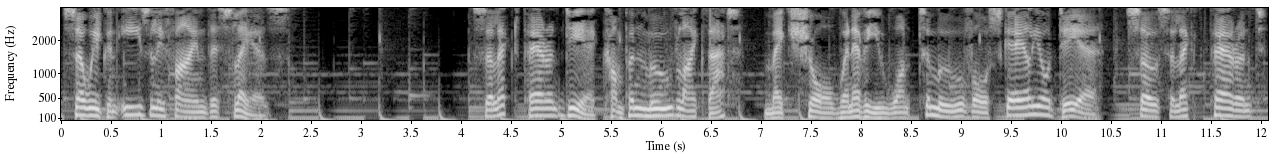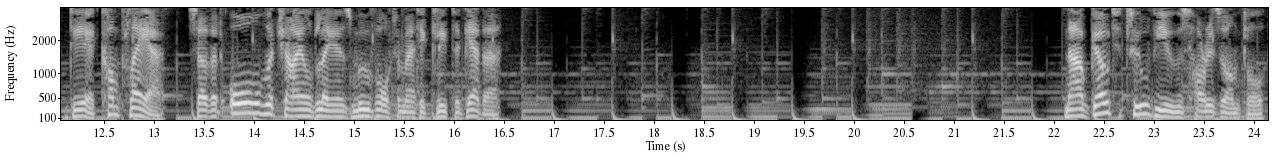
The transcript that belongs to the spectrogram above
so we can easily find this layers. Select parent deer comp and move like that, make sure whenever you want to move or scale your deer, so select parent deer comp layer, so that all the child layers move automatically together. Now go to 2 views horizontal,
